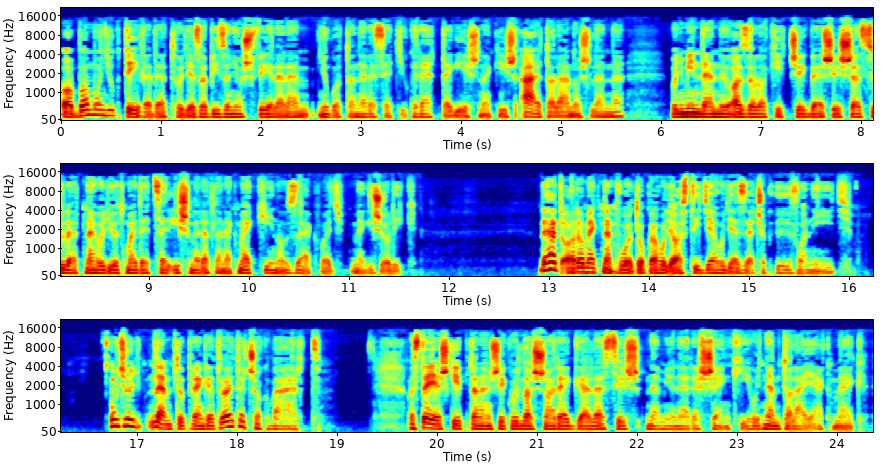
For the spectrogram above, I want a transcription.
Abban mondjuk tévedett, hogy ez a bizonyos félelem, nyugodtan nevezhetjük rettegésnek is, általános lenne, hogy minden nő azzal a kétségbeeséssel születne, hogy őt majd egyszer ismeretlenek megkínozzák, vagy meg is ölik. De hát arra meg nem volt oka, hogy azt higgye, hogy ezzel csak ő van így. Úgyhogy nem töprengett rajta, csak várt. Az teljes képtelenség, hogy lassan reggel lesz, és nem jön erre senki, hogy nem találják meg.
